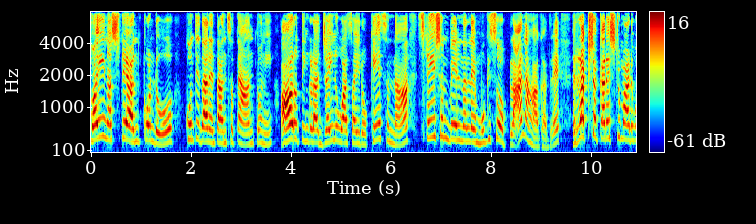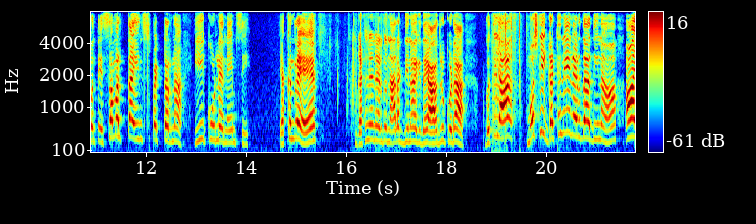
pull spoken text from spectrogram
ಫೈನ್ ಅಷ್ಟೇ ಅಂದ್ಕೊಂಡು ಕುಂತಿದ್ದಾರೆ ಅಂತ ಅನ್ಸುತ್ತೆ ಆಂಟೋನಿ ಆರು ತಿಂಗಳ ಜೈಲು ವಾಸ ಇರೋ ಕೇಸನ್ನ ಸ್ಟೇಷನ್ ಬೇಲ್ನಲ್ಲೇ ಮುಗಿಸೋ ಪ್ಲಾನ್ ಹಾಗಾದ್ರೆ ರಕ್ಷಕ್ ಮಾಡುವಂತೆ ಸಮರ್ಥ ಇನ್ಸ್ಪೆಕ್ಟರ್ನ ಈ ಕೂಡಲೇ ನೇಮಿಸಿ. ಯಾಕಂದ್ರೆ ಘಟನೆ ನಡೆದು ನಾಲ್ಕು ದಿನ ಆಗಿದೆ. ಆದ್ರೂ ಕೂಡ ಗೊತ್ತಿಲ್ಲ. ಮೋಸ್ಟ್ಲಿ ಘಟನೆ ನಡೆದ ದಿನ ಆ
